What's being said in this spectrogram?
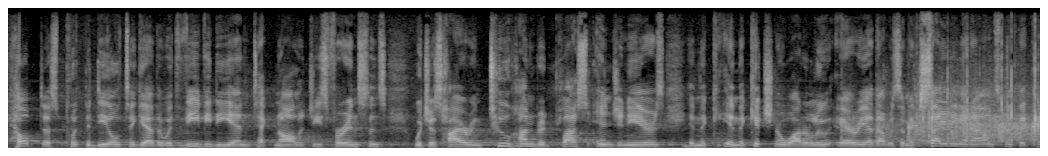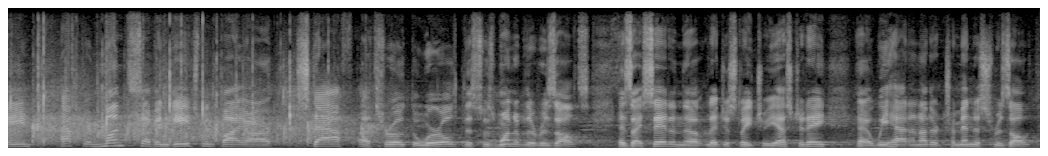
helped us put the deal together with VVDN Technologies, for instance, which is hiring 200-plus engineers in the, in the Kitchener-Waterloo area. That was an exciting announcement that came after months of engagement by our staff uh, throughout the world. This was one of the results. As I said in the legislature yesterday, uh, we had another tremendous result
